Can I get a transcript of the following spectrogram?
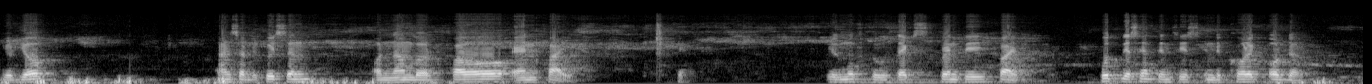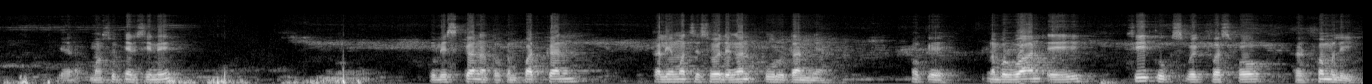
Your job answer the question on number 4 and 5 okay. we'll move to text 25 put the sentences in the correct order. Ya maksudnya di sini hmm, tuliskan atau tempatkan kalimat sesuai dengan urutannya. Oke okay. number one A she cooks breakfast for her family.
